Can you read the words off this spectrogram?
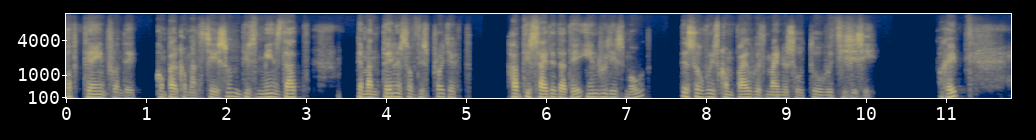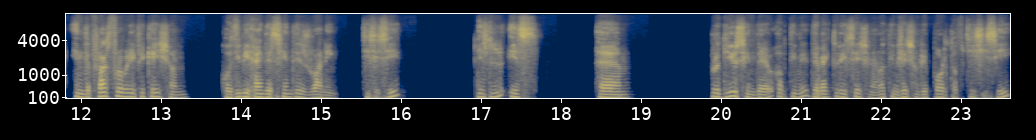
obtained from the compile commands JSON. This means that the maintainers of this project have decided that the in release mode, the software is compiled with minus O2 with GCC. Okay. In the flags for verification, Codee behind the scenes is running GCC, is, is um, producing the, the vectorization and optimization report of GCC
